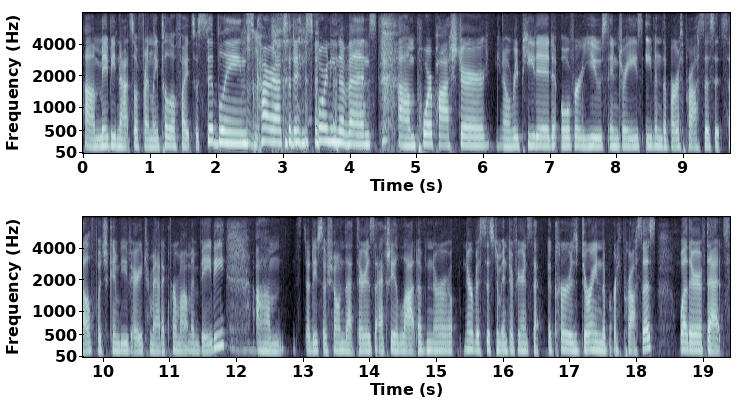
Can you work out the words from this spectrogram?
um, maybe not so friendly pillow fights with siblings, car accidents, sporting events, um, poor posture, you know, repeated overuse injuries, even the birth process itself, which can be very traumatic for mom and baby. Um, studies have shown that there is actually a lot of neuro- nervous system interference that occurs during the birth process, whether if that's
